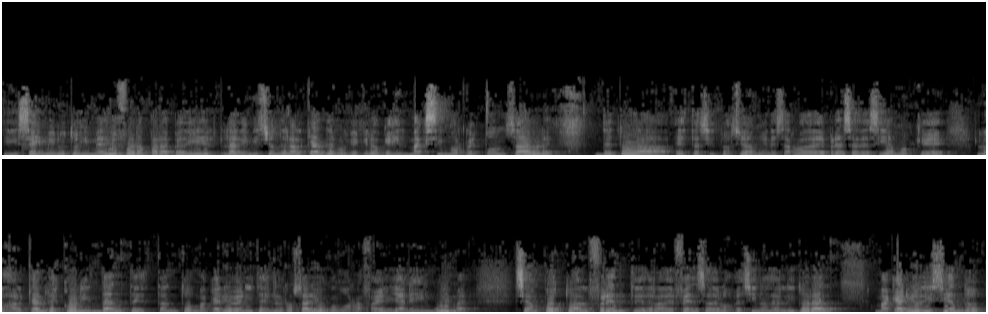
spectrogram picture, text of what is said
y seis minutos y medio fueron para pedir la dimisión del alcalde, porque creo que es el máximo responsable de toda esta situación. En esa rueda de prensa decíamos que los alcaldes colindantes, tanto Macario Benítez en el Rosario como Rafael Llanes en Wimar, se han puesto al frente de la defensa de los vecinos del litoral, Macario diciendo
